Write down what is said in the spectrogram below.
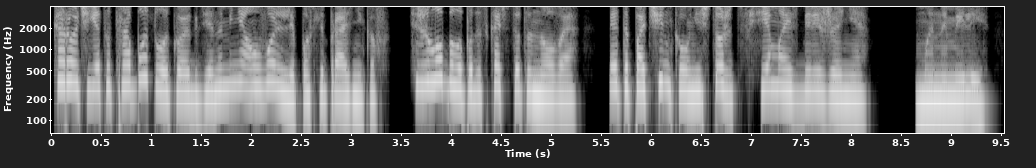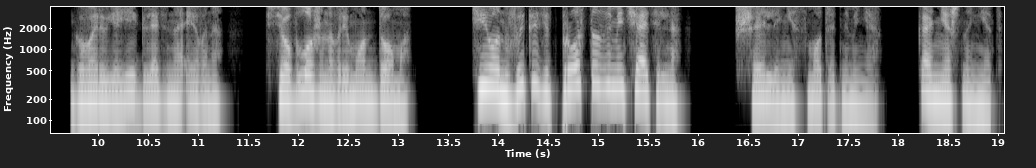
Короче, я тут работала кое-где, но меня уволили после праздников. Тяжело было подыскать что-то новое. Эта починка уничтожит все мои сбережения. Мы на мели, говорю я ей, глядя на Эвана. Все вложено в ремонт дома. И он выглядит просто замечательно. Шелли не смотрит на меня. Конечно, нет,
